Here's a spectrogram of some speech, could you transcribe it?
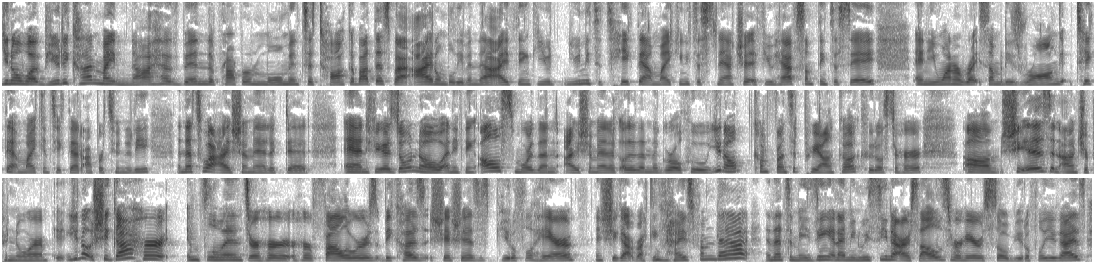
you know what? Beautycon might not have been the proper moment to talk about this but i don't believe in that. I think you you need to take that mic you need to snatch it. If you have something to say and you want to right somebody's wrong take that mic and take that opportunity. And that's what aisha malik did. And if you guys don't know anything else more than aisha malik other than the girl who you know confronted priyanka kudos to her um, she is an entrepreneur. You know she got her influence or her her followers because she actually has this beautiful hair and she got recognized from that. And that's amazing and i mean we've seen it ourselves. Her hair is so beautiful you guys.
